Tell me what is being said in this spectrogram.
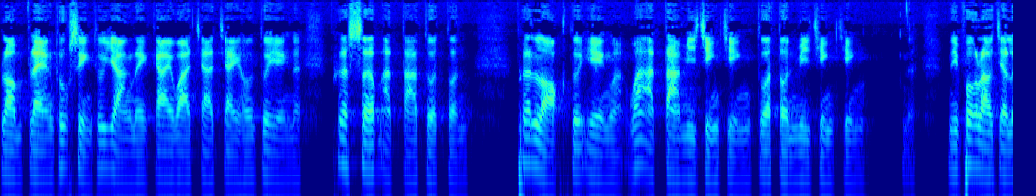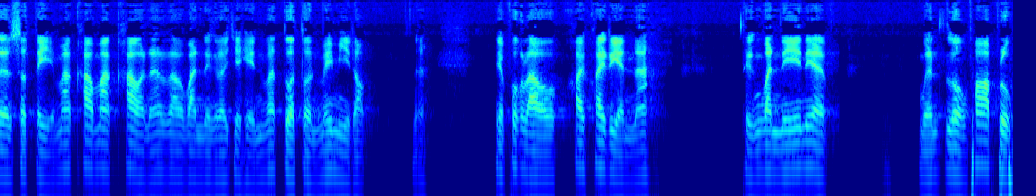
ปลอมแปลงทุกสิ่งทุกอย่างในกายวาจาใจของตัวเองนะเพื่อเซิร์ฟอัตตาตัวตน เพื่อหลอกตัวเองว่าว่าอัตตามีจริง ๆ ตัวตนมีจริงๆนะนี่พวกเราจเจริญสติมากเข้ามากเข้านะเราวันหนึ่งเราจะเห็นว่าตัวตนไม่มีหรอก เนี่ยพวกเราค่อยๆเรียนนะ ถึงวันนี้เนี่ยเหมือนหลวงพ่อปลูก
